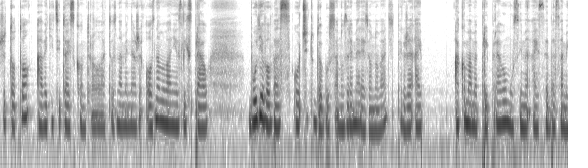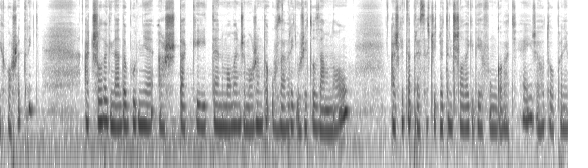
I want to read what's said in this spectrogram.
že toto a vedieť si to aj skontrolovať. To znamená, že oznamovanie zlých správ bude vo vás určitú dobu samozrejme rezonovať, takže aj ako máme prípravu, musíme aj seba samých ošetriť. A človek nadobudne až taký ten moment, že môžem to uzavrieť, už je to za mnou. Až keď sa presvedčí, že ten človek vie fungovať, hej, že ho to úplne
